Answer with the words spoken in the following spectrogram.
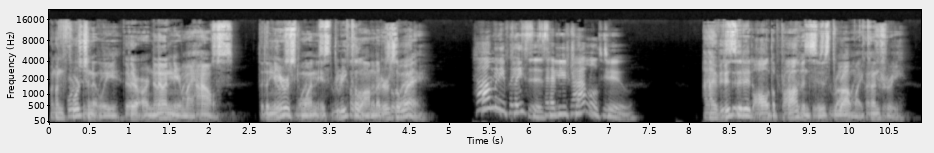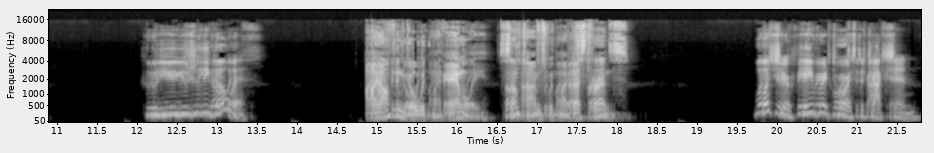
Unfortunately, there are none near my house. The nearest one is three kilometers away. How many places have you traveled to? I visited all the provinces throughout my country. Who do you usually go with? I often go with my family, sometimes with my best friends. What's your favorite tourist attraction?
